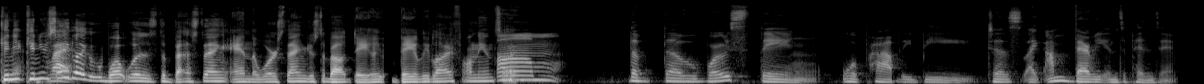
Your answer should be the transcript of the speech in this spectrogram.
Can you can you say Right. like what was the best thing and the worst thing just about daily daily life on the inside? Um, the the worst thing would probably be just like I'm very independent.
